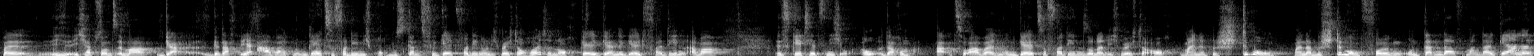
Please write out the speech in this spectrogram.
Weil ich, ich habe sonst immer ge gedacht, ja, arbeiten, um Geld zu verdienen. Ich brauch, muss ganz viel Geld verdienen und ich möchte auch heute noch Geld, gerne Geld verdienen. Aber es geht jetzt nicht darum zu arbeiten, um Geld zu verdienen, sondern ich möchte auch meine Bestimmung, meiner Bestimmung folgen und dann darf man da gerne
